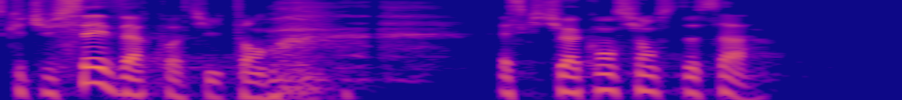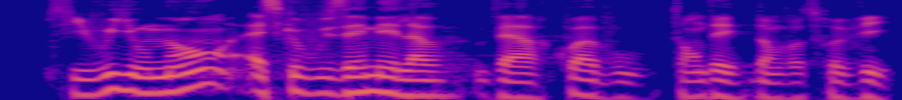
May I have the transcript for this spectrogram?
Est-ce que tu sais vers quoi tu tends? Est-ce que tu as conscience de ça? Si oui ou non, est-ce que vous aimez là vers quoi vous tendez dans votre vie?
